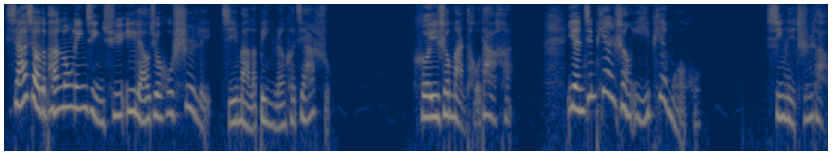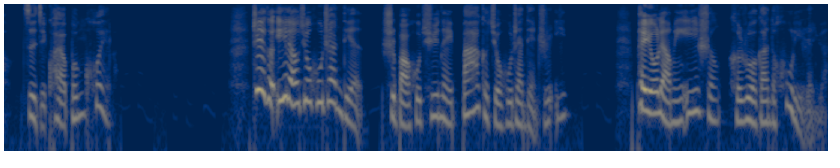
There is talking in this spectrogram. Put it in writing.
狭小的盘龙岭景区医疗救护室里挤满了病人和家属。何医生满头大汗，眼镜片上一片模糊，心里知道自己快要崩溃了。这个医疗救护站点是保护区内八个救护站点之一，配有两名医生和若干的护理人员。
